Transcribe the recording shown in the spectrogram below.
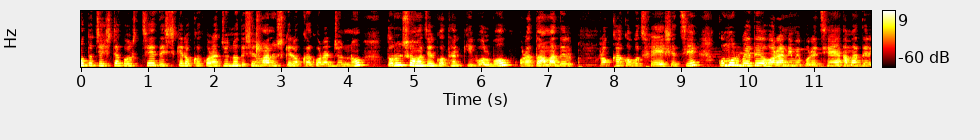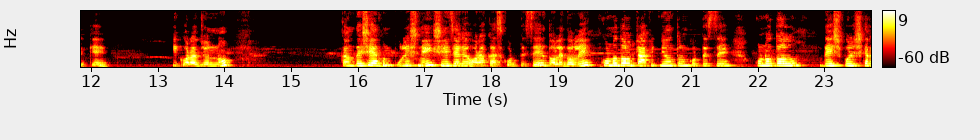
মতো চেষ্টা করছে দেশকে রক্ষা করার জন্য, দেশের মানুষকে রক্ষা করার জন্য। তরুণ সমাজের কথার কি বলব? ওরা তো আমাদের রক্ষা কবচ হয়ে এসেছে। কোমর বেঁধে ওরা নেমে পড়েছে আমাদেরকে ই করার জন্য। কারণ দেশে এখন পুলিশ নেই, সেই জায়গায় ওরা কাজ করতেছে দলে দলে। কোনো দল ট্রাফিক নিয়ন্ত্রণ করতেছে, কোনো দল দেশ পরিষ্কার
